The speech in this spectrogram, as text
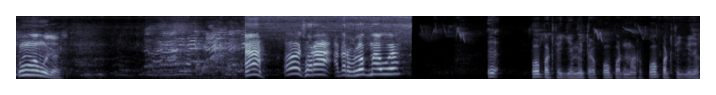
તું આવું જોશ હા? ઓ છોરા આ તાર વ્લોગમાં આવું હે? એ પોપટ થઈ ગયા મિત્રો પોપટ મારો પોપટ થઈ ગયો જો.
